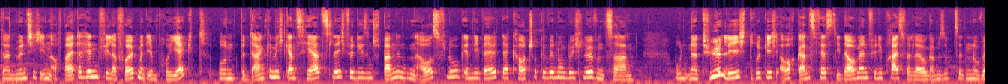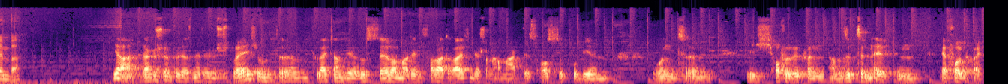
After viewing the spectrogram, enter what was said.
Dann wünsche ich Ihnen auch weiterhin viel Erfolg mit Ihrem Projekt und bedanke mich ganz herzlich für diesen spannenden Ausflug in die Welt der Kautschukgewinnung durch Löwenzahn. Und natürlich drücke ich auch ganz fest die Daumen für die Preisverleihung am 17. November. Ja, danke schön für das nette Gespräch und ähm, vielleicht haben wir Lust, selber mal den Fahrradreifen, der schon am Markt ist, auszuprobieren. Und ähm, ich hoffe, wir können am 17.11. erfolgreich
